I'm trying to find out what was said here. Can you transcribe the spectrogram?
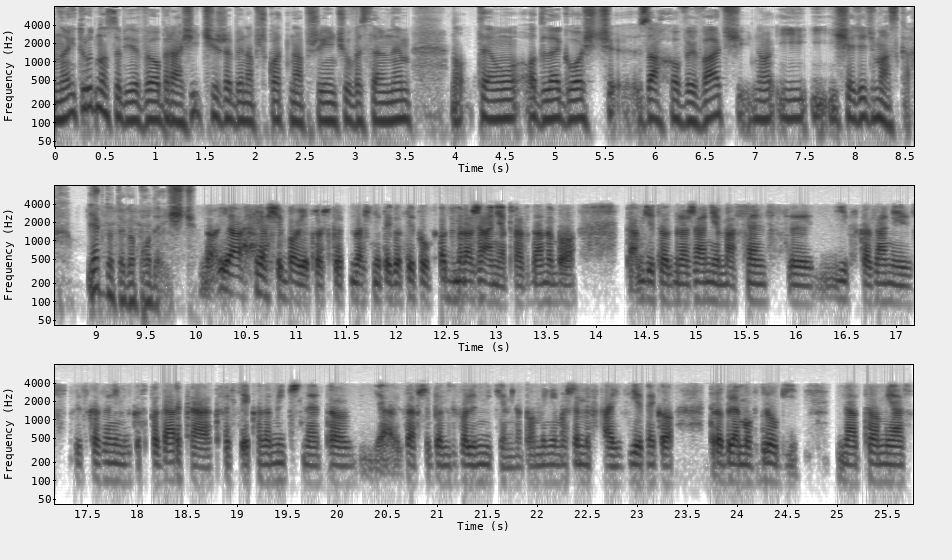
No i trudno sobie wyobrazić, żeby na przykład na przyjęciu weselnym no, tę odległość zachowywać no i, i, i siedzieć w maskach. Jak do tego podejść? No ja, ja się boję troszkę właśnie tego typu odmrażania, prawda? No bo tam, gdzie to odmrażanie ma sens y, i wskazanie jest, wskazaniem jest gospodarka, kwestie ekonomiczne, to ja zawsze byłem zwolennikiem, no bo my nie możemy wpaść z jednego problemu w drugi. Natomiast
